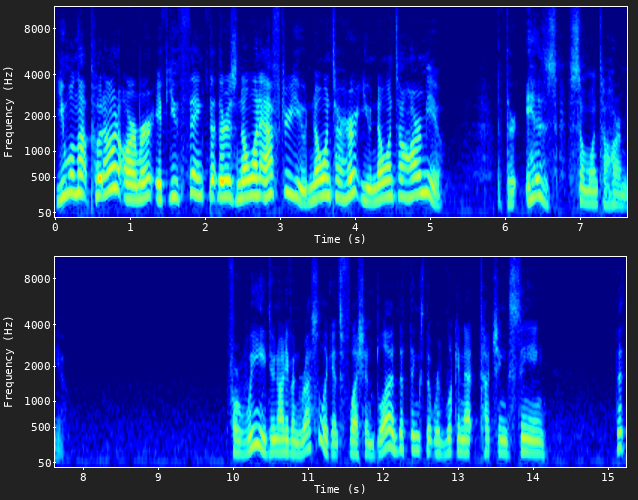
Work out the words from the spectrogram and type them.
You will not put on armor if you think that there is no one after you, no one to hurt you, no one to harm you. But there is someone to harm you. For we do not even wrestle against flesh and blood, the things that we're looking at, touching, seeing. That,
